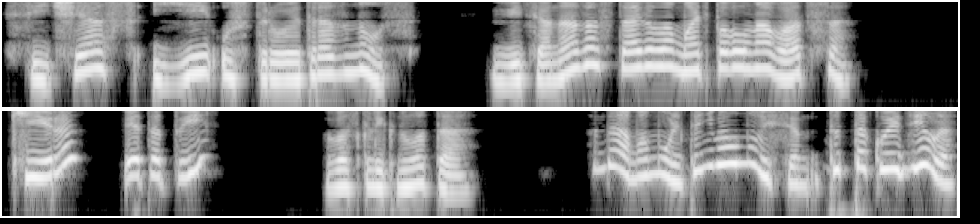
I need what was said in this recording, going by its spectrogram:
сейчас ей устроят разнос, ведь она заставила мать поволноваться. «Кира, это ты?» — воскликнула та. «Да, мамуль, ты не волнуйся, тут такое дело.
